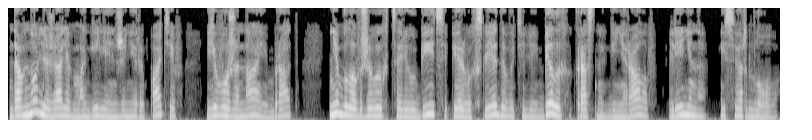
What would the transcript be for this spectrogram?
Давно лежали в могиле инженер Ипатьев, его жена и брат, не было в живых цареубийц и первых следователей, белых и красных генералов, Ленина и Свердлова.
